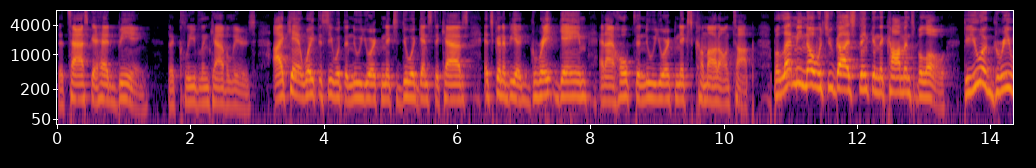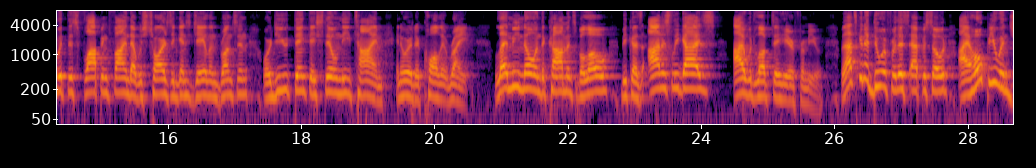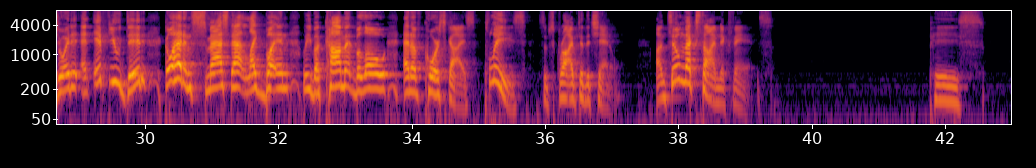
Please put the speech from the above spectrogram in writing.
The task ahead being the Cleveland Cavaliers. I can't wait to see what the New York Knicks do against the Cavs. It's going to be a great game, and I hope the New York Knicks come out on top. But let me know what you guys think in the comments below. Do you agree with this flopping fine that was charged against Jalen Brunson, or do you think they still need time in order to call it right? Let me know in the comments below because honestly, guys, I would love to hear from you. But that's going to do it for this episode. I hope you enjoyed it. And if you did, go ahead and smash that like button, leave a comment below, and of course, guys, please subscribe to the channel. Until next time, Knick fans. Peace.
